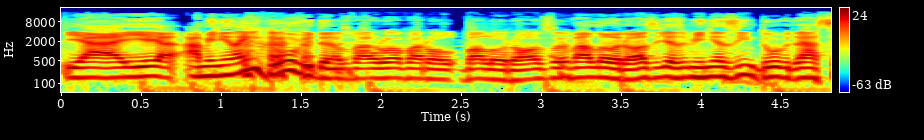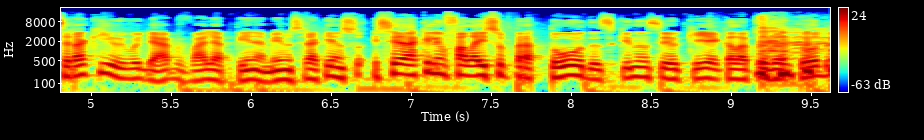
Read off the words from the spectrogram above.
E aí a, a menina em dúvida. As varoa varo- valorosa. valorosa e as meninas em dúvida. Ah, será que o Eliabe vale a pena mesmo? Será que, ele não- será que ele não fala isso pra todas? Que não sei o que, aquela coisa toda.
